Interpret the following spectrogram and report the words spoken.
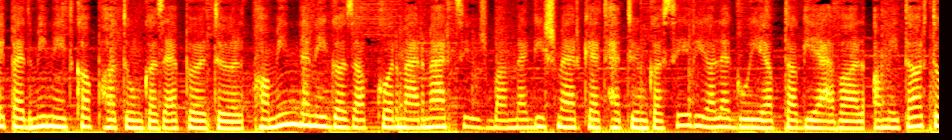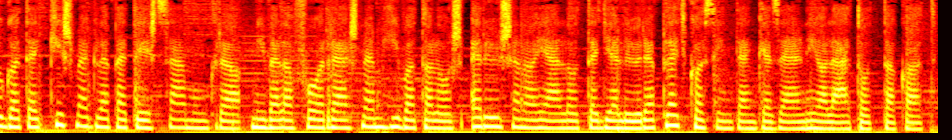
iPad minit kaphatunk az Apple-től, ha minden igaz akkor már márciusban megismerkedhetünk a széria legújabb tagjával, ami tartogat egy kis meglepetést számunkra, mivel a forrás nem hivatalos, erősen ajánlott egyelőre plegyka szinten kezelni a látottakat.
